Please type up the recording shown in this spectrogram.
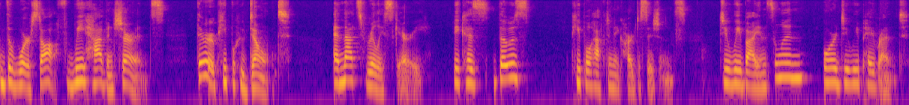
the worst off. We have insurance there are people who don't. And that's really scary because those people have to make hard decisions. Do we buy insulin or do we pay rent?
